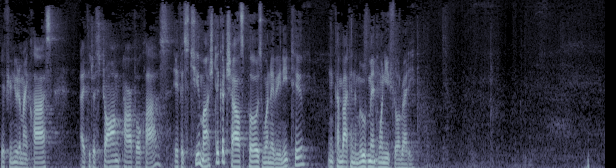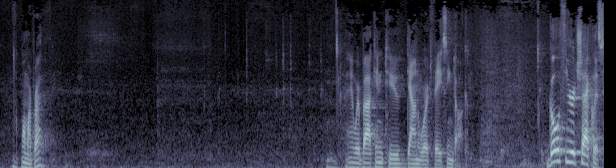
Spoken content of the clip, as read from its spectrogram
if you're new to my class, I teach a strong, powerful class. If it's too much, take a child's pose whenever you need to and come back in the movement when you feel ready. One more breath. And we're back into downward facing dog. Go through your checklist.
